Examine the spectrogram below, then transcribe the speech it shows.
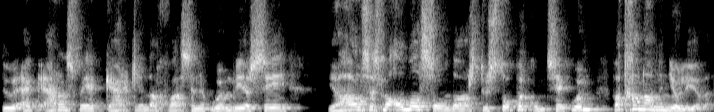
toe ek ergens by 'n kerk eendag was en 'n oom weer sê, "Ja, ons is maar almal sondaars." Toe stop ek hom, sê ek, "Oom, wat gaan aan in jou lewe?"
